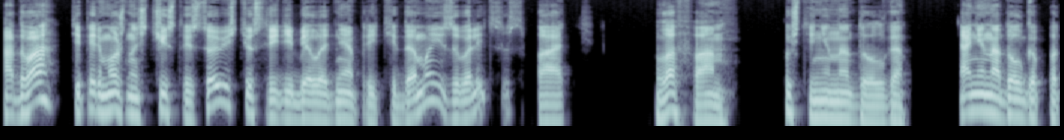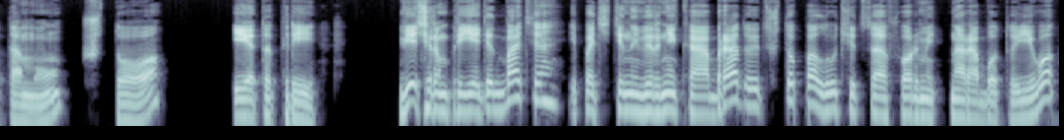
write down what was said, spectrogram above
А два, теперь можно с чистой совестью среди бела дня прийти домой и завалиться спать. Лафа, пусть и ненадолго. А ненадолго потому, что... И это три. Вечером приедет батя и почти наверняка обрадует, что получится оформить на работу его,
